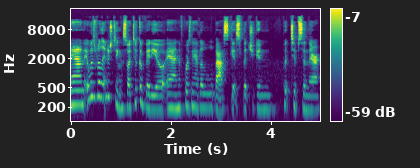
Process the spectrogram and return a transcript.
and it was really interesting. So I took a video, and of course, they had a little basket so that you can put tips in there.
